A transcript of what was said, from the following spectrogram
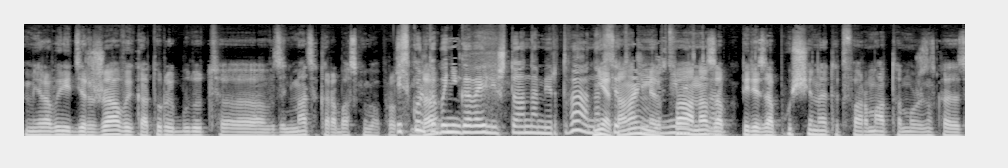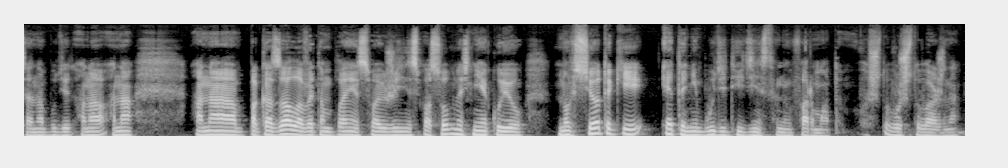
мировые державы, которые будут э, заниматься карабахским вопросом. И сколько да? бы ни говорили, что она мертва, она Нет, она не мертва, не мертва, она за, перезапущена, этот формат, можно сказать, она будет, она, она она показала в этом плане свою жизнеспособность некую, но все-таки это не будет единственным форматом. Вот что, вот что важно.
